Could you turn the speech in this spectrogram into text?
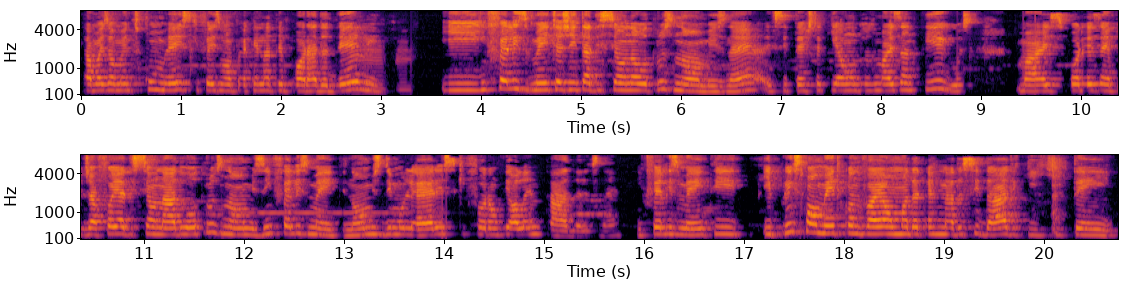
tá mais ou menos com um mês que fez uma pequena temporada dele. Uhum. E infelizmente a gente adiciona outros nomes, né? Esse texto aqui é um dos mais antigos, mas, por exemplo, já foi adicionado outros nomes, infelizmente, nomes de mulheres que foram violentadas, né? Infelizmente, e principalmente quando vai a uma determinada cidade que, que tem.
